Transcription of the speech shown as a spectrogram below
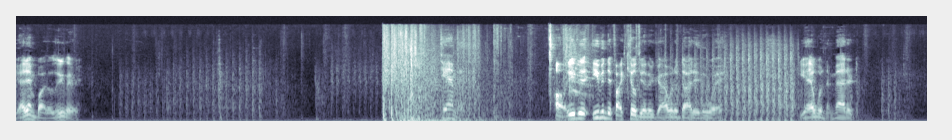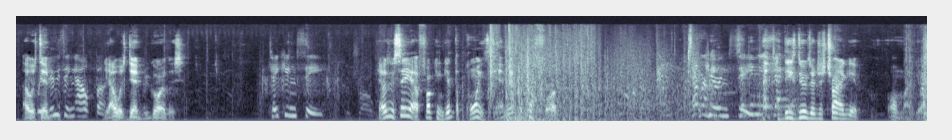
Yeah, I didn't buy those either. Damn it. Oh, even, even if I killed the other guy, I would have died either way. Yeah, it wouldn't have mattered. I was We're dead. Alpha. Yeah, I was dead regardless. Taking C. Yeah, I was gonna say, yeah, fucking get the points, damn it. What the fuck? Cover C. Taking the objective. These dudes are just trying to get. Oh my god.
